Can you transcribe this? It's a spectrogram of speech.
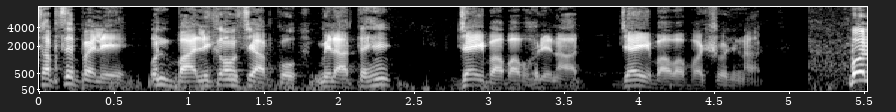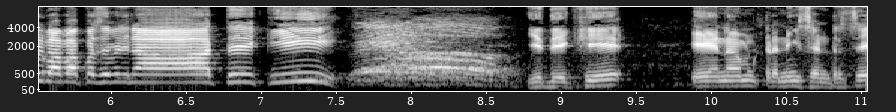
सबसे पहले उन बालिकाओं से आपको मिलाते हैं। जय बाबा भोलेनाथ, जय बाबा पशुपतिनाथ। बोल बाबा पशुपतिनाथ की। ये देखिए ए एन ट्रेनिंग सेंटर से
